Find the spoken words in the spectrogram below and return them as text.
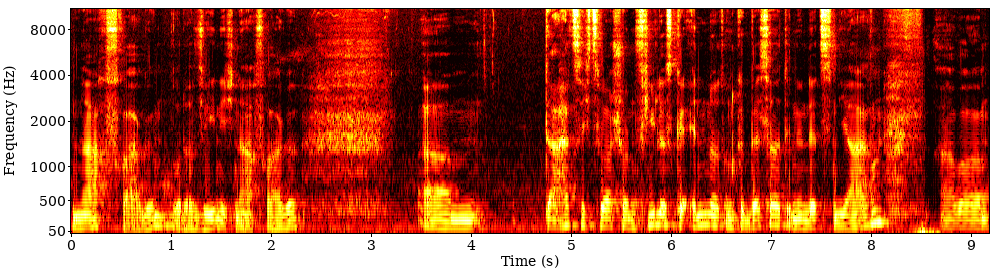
Nachfrage oder wenig Nachfrage. Ähm, da hat sich zwar schon vieles geändert und gebessert in den letzten Jahren, aber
